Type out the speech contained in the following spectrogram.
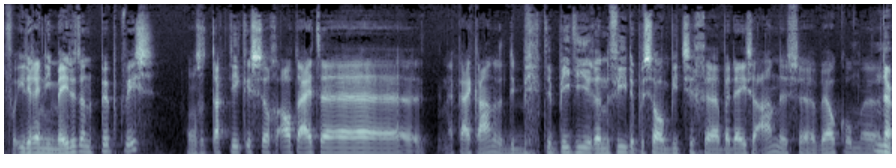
Voor iedereen die meedoet aan de pubquiz. Onze tactiek is toch altijd, eh, nou, kijk aan, de, de biedt hier een vierde persoon biedt zich eh, bij deze aan. Dus eh, welkom. Nee.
